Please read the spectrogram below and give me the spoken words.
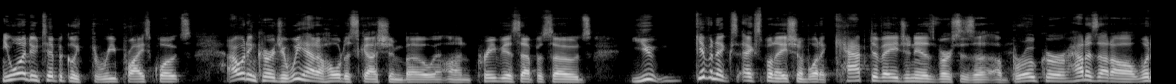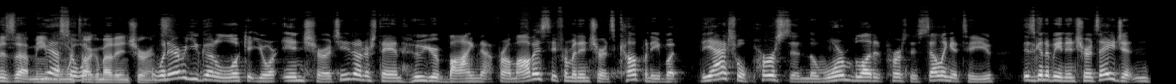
You want to do typically three price quotes. I would encourage you. We had a whole discussion, Bo, on previous episodes. You give an ex- explanation of what a captive agent is versus a, a broker. How does that all? What does that mean Yeah, when so we're when- talking about insurance? Whenever you go to look at your insurance, you need to understand who you're buying that from. Obviously from an insurance company, but the actual person, the warm-blooded person who's selling it to you, is going to be an insurance agent. And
